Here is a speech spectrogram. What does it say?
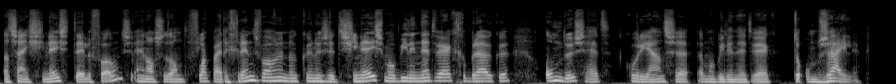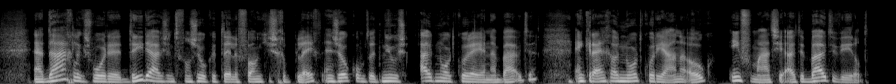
Dat zijn Chinese telefoons. En als ze dan vlak bij de grens wonen... dan kunnen ze het Chinese mobiele netwerk gebruiken... om dus het Koreaanse eh, mobiele netwerk te omzeilen. Nou, dagelijks worden 3000 van zulke telefoontjes gepleegd. En zo komt het nieuws uit Noord-Korea naar buiten. En krijgen Noord-Koreanen ook informatie uit de buitenwereld.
